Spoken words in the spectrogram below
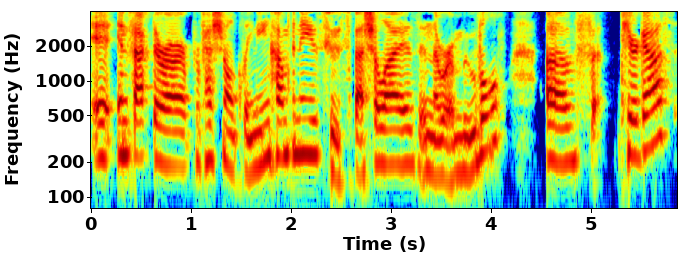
In fact, there are professional cleaning companies who specialize in the removal of tear gas.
